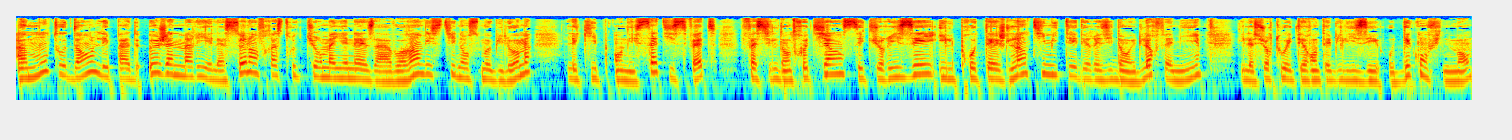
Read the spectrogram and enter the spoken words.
À Montaudin, l'EHPAD Eugène-Marie est la seule infrastructure mayonnaise à avoir investi dans ce mobilhome. L'équipe en est satisfaite. Facile d'entretien, sécurisé, il protège l'intimité des résidents et de leurs familles. Il a surtout été rentabilisé au déconfinement.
